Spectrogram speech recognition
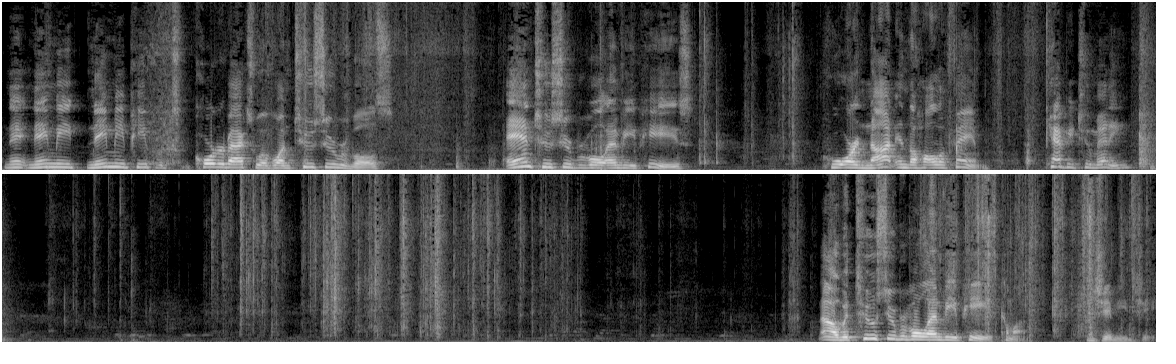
Name, name me, name me people, quarterbacks who have won two Super Bowls and two Super Bowl MVPs who are not in the Hall of Fame. Can't be too many. Now, with two Super Bowl MVPs, come on, Jimmy G.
